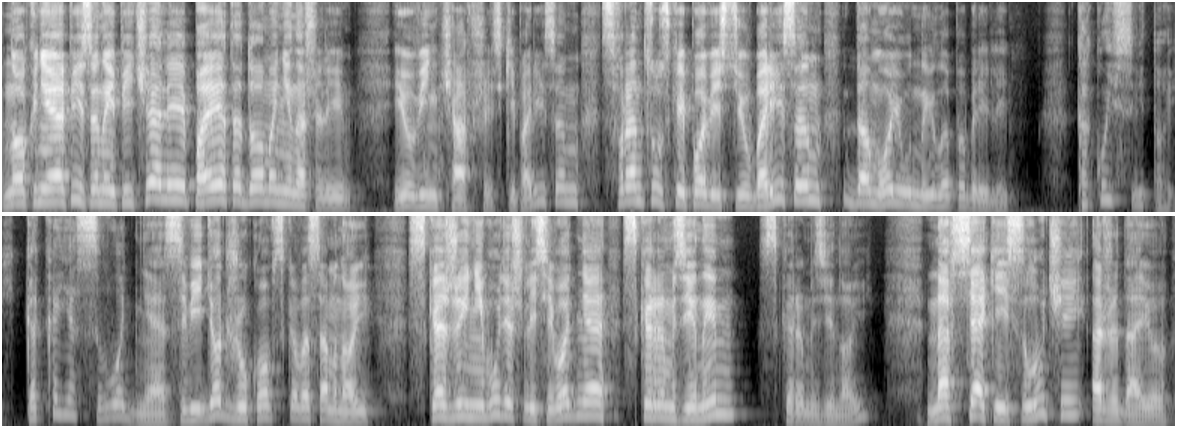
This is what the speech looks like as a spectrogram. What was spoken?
но к неописанной печали поэта дома не нашли, и, увенчавшись кипарисом, с французской повестью Борисом домой уныло побрели. Какой святой, какая сводня сведет Жуковского со мной? Скажи, не будешь ли сегодня с Карамзиным, с Карамзиной? На всякий случай ожидаю.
